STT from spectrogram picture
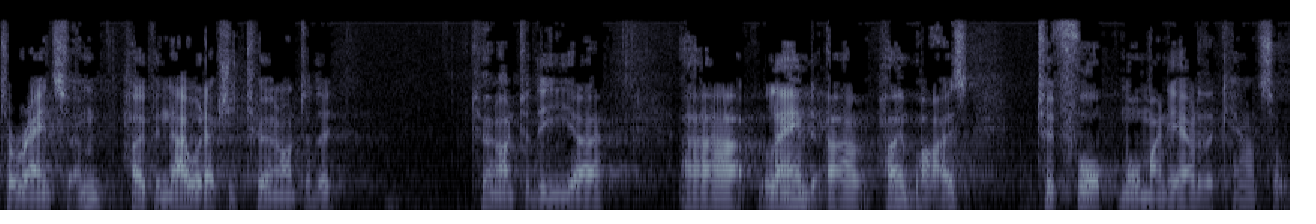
to ransom, hoping they would actually turn onto the, turn onto the uh, uh, land uh, home buyers to fork more money out of the council.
